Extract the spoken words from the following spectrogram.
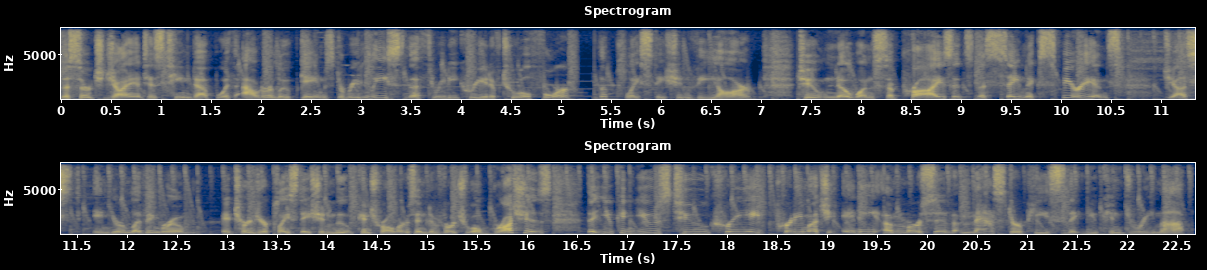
The search giant has teamed up with Outer Loop Games to release the 3D creative tool for the PlayStation VR. To no one's surprise, it's the same experience, just in your living room. It turns your PlayStation Move controllers into virtual brushes that you can use to create pretty much any immersive masterpiece that you can dream up.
